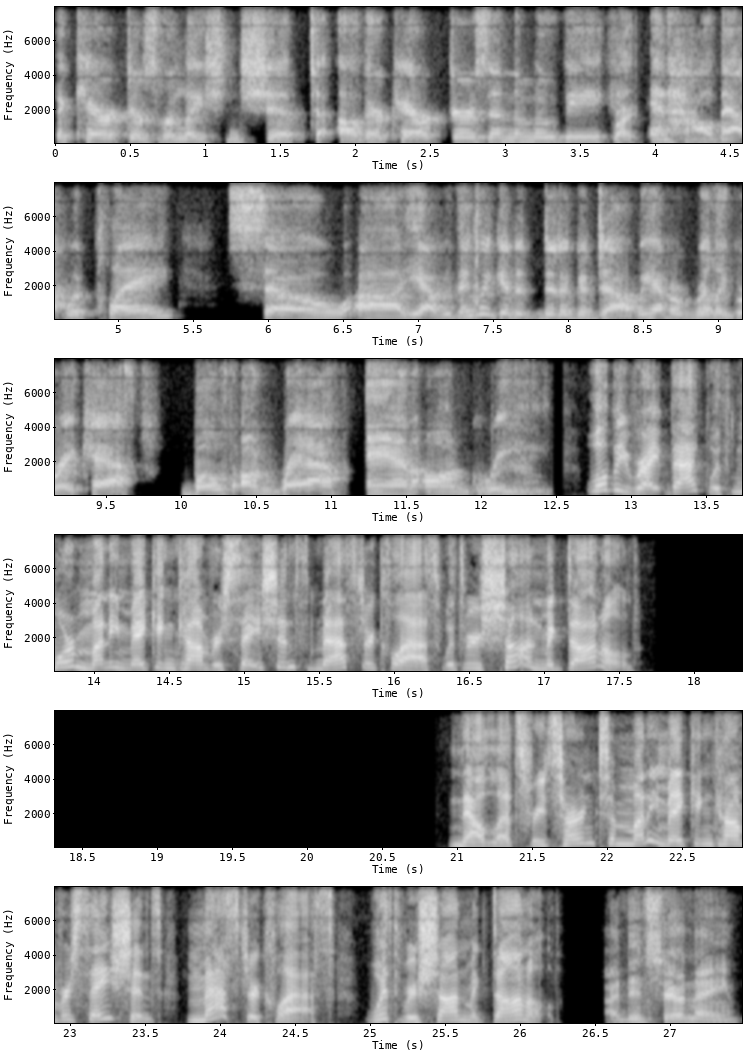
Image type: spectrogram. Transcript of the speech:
the character's relationship to other characters in the movie right. and how that would play. So, uh, yeah, we think we did a good job. We have a really great cast, both on Wrath and on Greed. We'll be right back with more Money Making Conversations Masterclass with Rushion McDonald. Now let's return to Money Making Conversations Masterclass with Rushion McDonald. I didn't say her name.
